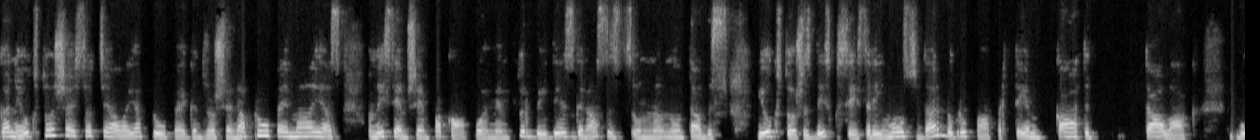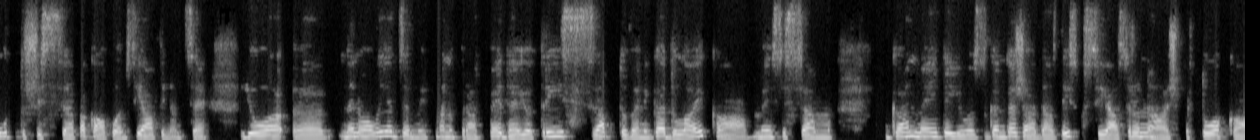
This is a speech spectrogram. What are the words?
gan ilgstošai sociālai aprūpei, gan droši vien aprūpei mājās un visiem šiem pakalpojumiem. Tur bija diezgan asas un nu, tādas ilgstošas diskusijas arī mūsu darba grupā par tiem, kā tad tālāk būtu šis pakalpojums jāfinansē. Jo nenoliedzami, manuprāt, pēdējo trīs aptuveni gadu laikā mēs esam gan mēdījos, gan dažādās diskusijās runājuši par to, ka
